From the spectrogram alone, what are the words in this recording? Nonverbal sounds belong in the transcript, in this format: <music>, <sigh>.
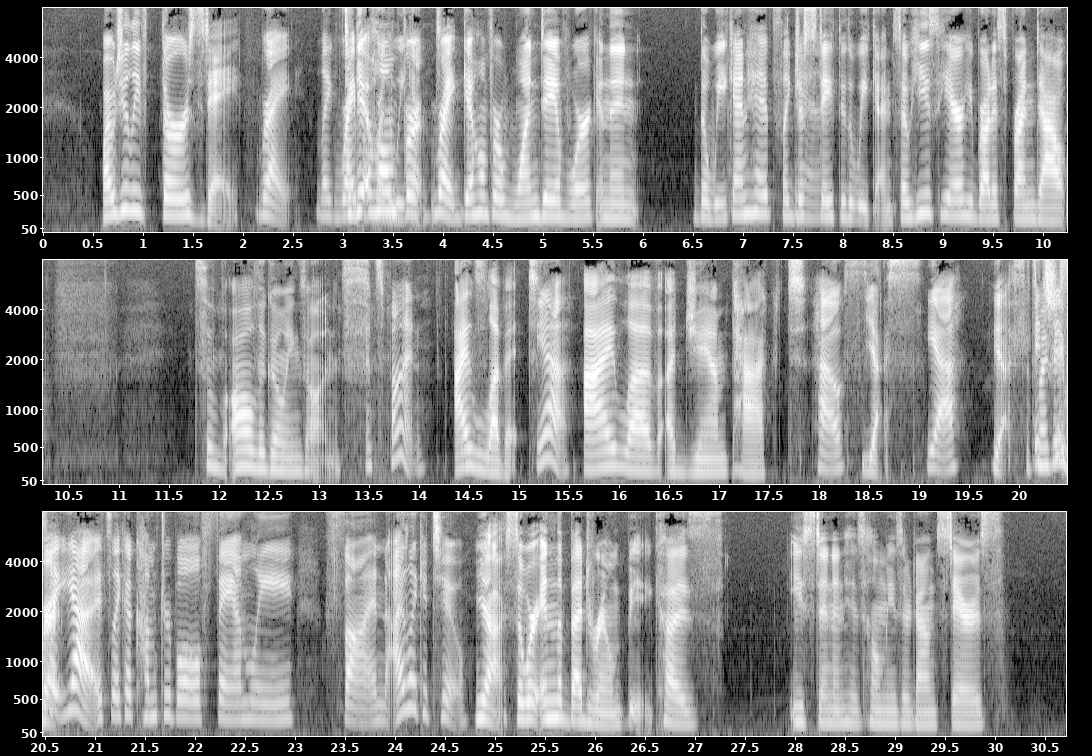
Why would you leave Thursday? Right. Like right to get home the for right, get home for one day of work and then the weekend hits, like just Yeah. stay through the weekend. So he's here, he brought his friend out. So all the goings on. It's It's fun. I love it. Yeah. I love a jam-packed House. Yes. Yeah. Yes, it's, my just favorite. like- yeah, it's like a comfortable family fun. I like it too. Yeah, so we're in the bedroom because Easton and his homies are downstairs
